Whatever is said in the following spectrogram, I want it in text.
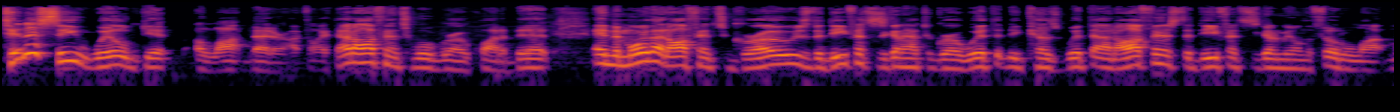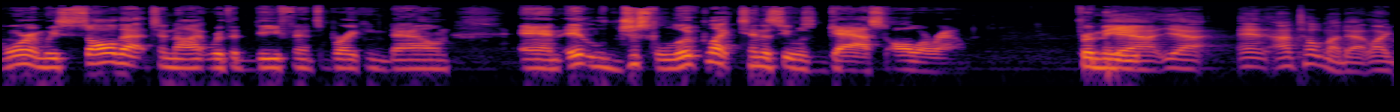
Tennessee will get a lot better. I feel like that offense will grow quite a bit. And the more that offense grows, the defense is going to have to grow with it because with that offense, the defense is going to be on the field a lot more. And we saw that tonight with the defense breaking down. And it just looked like Tennessee was gassed all around. For me, Yeah, yeah. And I told my dad, like,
